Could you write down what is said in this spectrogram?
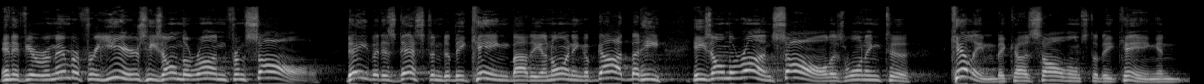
And if you remember, for years, he's on the run from Saul. David is destined to be king by the anointing of God, but he, he's on the run. Saul is wanting to kill him because Saul wants to be king, and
